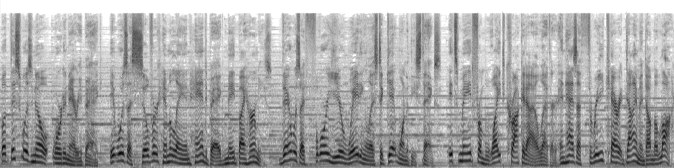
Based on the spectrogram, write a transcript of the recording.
But this was no ordinary bag. It was a silver Himalayan handbag made by Hermes. There was a four year waiting list to get one of these things. It's made from white crocodile leather and has a 3 carat diamond on the lock.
